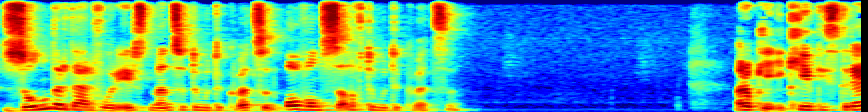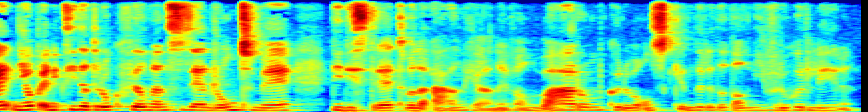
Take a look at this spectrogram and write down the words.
zonder daarvoor eerst mensen te moeten kwetsen of onszelf te moeten kwetsen. Maar oké, ik geef die strijd niet op en ik zie dat er ook veel mensen zijn rond mij die die strijd willen aangaan. Hè, van waarom kunnen we ons kinderen dat al niet vroeger leren?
